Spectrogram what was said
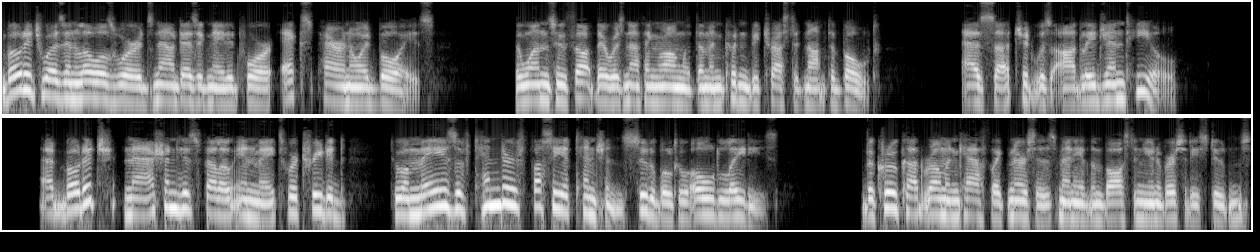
Bowditch was, in Lowell's words, now designated for ex-paranoid boys the ones who thought there was nothing wrong with them and couldn't be trusted not to bolt. As such, it was oddly genteel. At Bowditch, Nash and his fellow inmates were treated to a maze of tender, fussy attentions suitable to old ladies. The crew-cut Roman Catholic nurses, many of them Boston University students,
